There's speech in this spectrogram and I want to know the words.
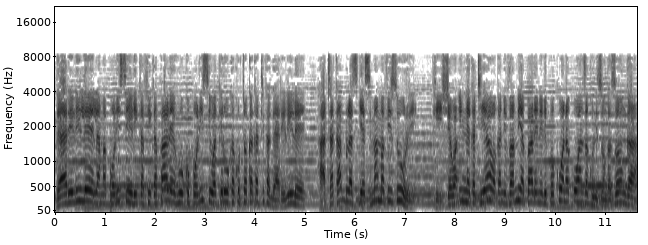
Gari lile la mapolisi likafika pale, huku polisi wakiruka kutoka katika gari lile hata kabla sijasimama vizuri. Kisha wanne kati yao wakanivamia pale nilipokuwa na kuanza kunizongazonga.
